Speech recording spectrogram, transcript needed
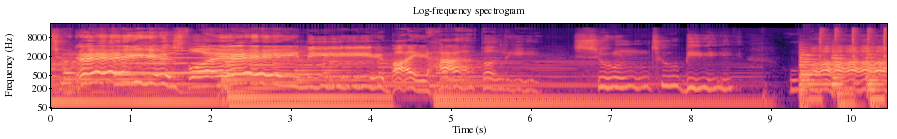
Today is for Amy, my happily soon to be wife.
